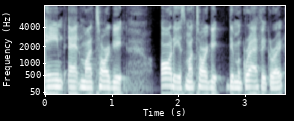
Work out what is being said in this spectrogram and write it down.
aimed at my target audience, my target demographic, right?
